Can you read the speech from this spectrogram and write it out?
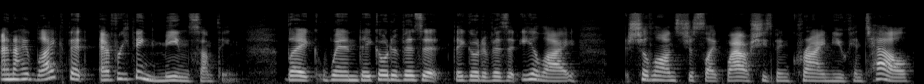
And I like that everything means something. Like when they go to visit, they go to visit Ialai, Shallan's just like, wow, she's been crying, you can tell.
